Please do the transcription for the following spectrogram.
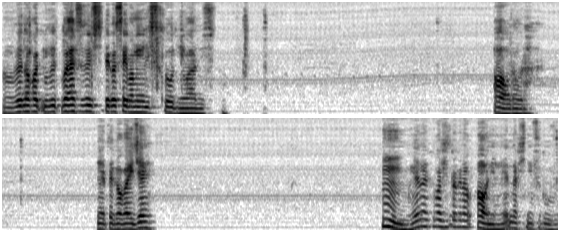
No, Wy no chodź, wy, bo jak żeście tego save'a mieli schludnie ładnie wszystko. O, dobra. Ile tego wejdzie? Hmm, jednak chyba się trochę. O nie, jednak się nie wydłuży.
